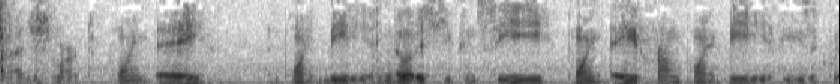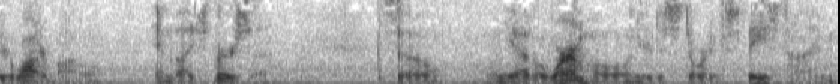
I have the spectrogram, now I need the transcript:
I just marked point A and point B, and notice you can see point A from point B if you use a clear water bottle, and vice versa. So when you have a wormhole and you're distorting space-time,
